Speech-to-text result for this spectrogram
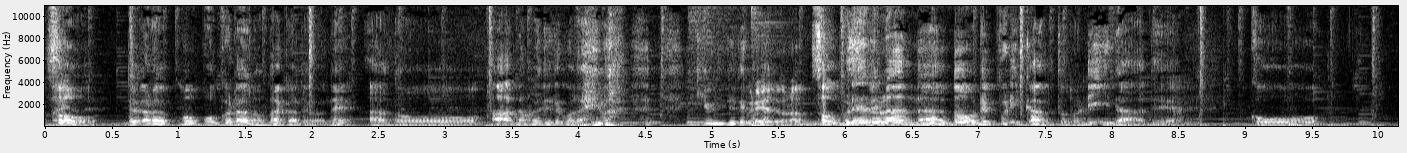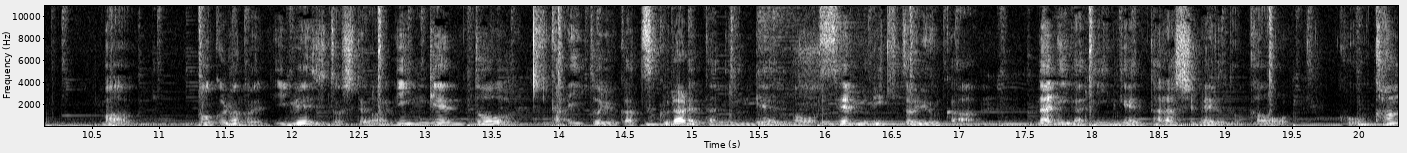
そう。だからもう僕らの中ではねあのー、あー名前出てこない。今急に出てこない。ブレードランナーそうブレードランナーのレプリカントのリーダーで、はい。こうまあ僕らのイメージとしては人間と機械というか作られた人間の線引きというか、うん何が人間たらしめるのかをこう考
